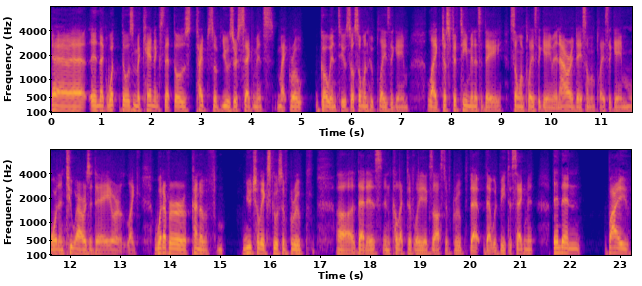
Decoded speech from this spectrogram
Uh, and like what those mechanics that those types of user segments might grow go into. So someone who plays the game like just 15 minutes a day, someone plays the game an hour a day, someone plays the game more than two hours a day, or like whatever kind of mutually exclusive group uh, that is, and collectively exhaustive group that that would be to segment. And then by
